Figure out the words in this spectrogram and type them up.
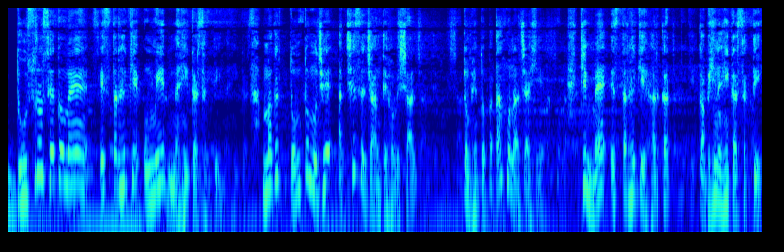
दूसरों से तो मैं इस तरह की उम्मीद नहीं कर सकती, मगर तुम तो मुझे अच्छे से जानते हो, विशाल। तुम्हें तो पता होना चाहिए कि मैं इस तरह की हरकत कभी नहीं कर सकती।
